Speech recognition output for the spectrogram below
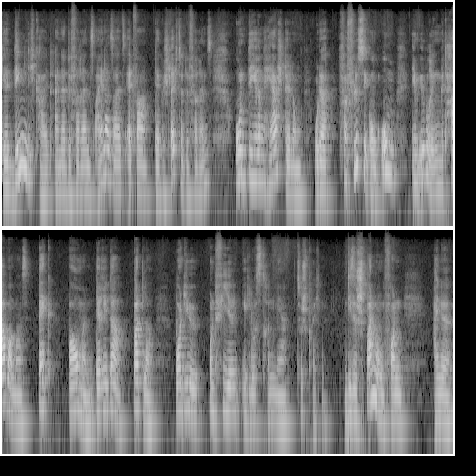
der Dinglichkeit einer Differenz einerseits etwa der Geschlechterdifferenz und deren Herstellung oder Verflüssigung, um im Übrigen mit Habermas, Beck, Baumann, Derrida, Butler, Bourdieu und vielen Illustren mehr zu sprechen. Und diese Spannung von eine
